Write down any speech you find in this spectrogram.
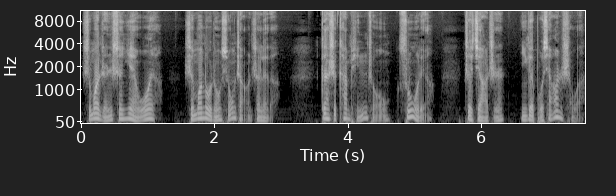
什么人参燕窝呀？什么鹿茸熊掌之类的，但是看品种数量，这价值应该不下二十万。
